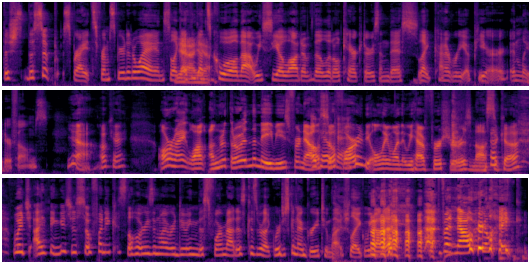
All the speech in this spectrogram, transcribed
the sh- the sip sprites from Spirited Away, and so like I think that's yeah. cool that we see a lot of the little characters in this like kind of reappear in later films. Yeah. Okay. All right. Well, I'm gonna throw it in the maybes for now. Okay, so okay. far, the only one that we have for sure is Nausicaa. Which I think is just so funny because the whole reason why we're doing this format is because we're like we're just gonna agree too much, like we gotta. but now we're like,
